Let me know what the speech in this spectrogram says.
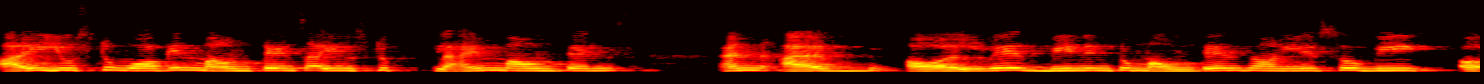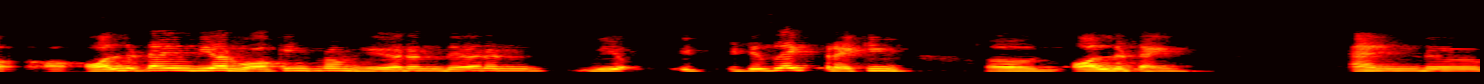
I used to walk in mountains. I used to climb mountains." And I've always been into mountains only. So we uh, uh, all the time we are walking from here and there, and we it, it is like trekking all the time and uh,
